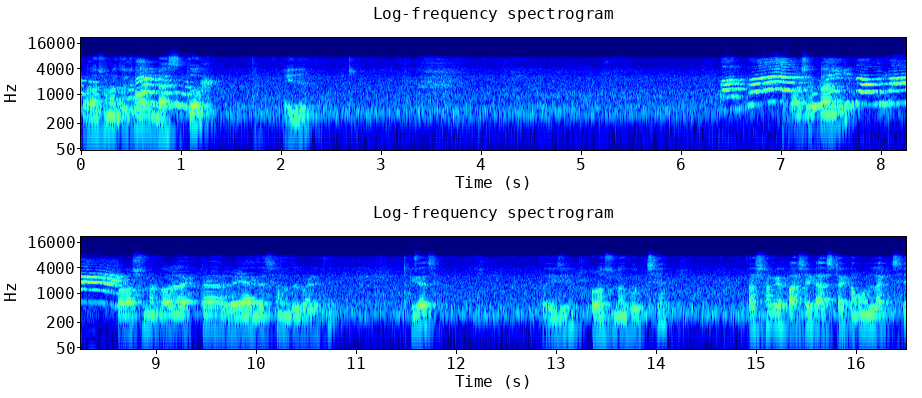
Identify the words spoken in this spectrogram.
পড়াশোনাতে সবাই ব্যস্ত। এই যে। সকাল সকাল পড়াশোনা করার একটা রেয়াজ আছে আমাদের বাড়িতে। ঠিক আছে? তো এই যে পড়াশোনা করছে। তার সঙ্গে পাশে গাছটা কেমন লাগছে?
